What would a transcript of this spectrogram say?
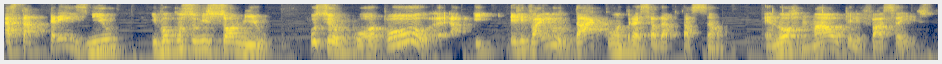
gastar 3.000 e vou consumir só 1.000 o seu corpo ele vai lutar contra essa adaptação. É normal que ele faça isso.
